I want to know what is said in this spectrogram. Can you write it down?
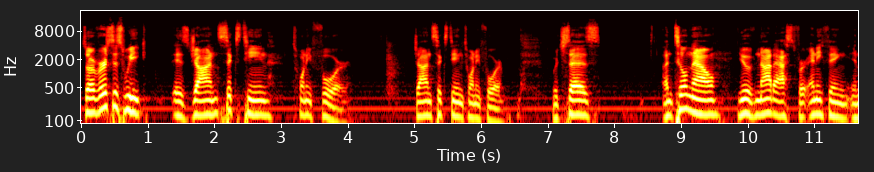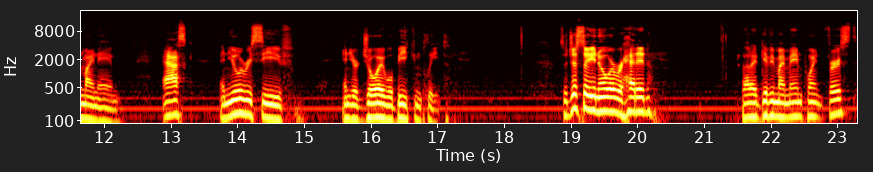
So our verse this week is John 16, 24. John 16, 24, which says, Until now, you have not asked for anything in my name. Ask, and you will receive, and your joy will be complete. So, just so you know where we're headed, I thought I'd give you my main point first.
